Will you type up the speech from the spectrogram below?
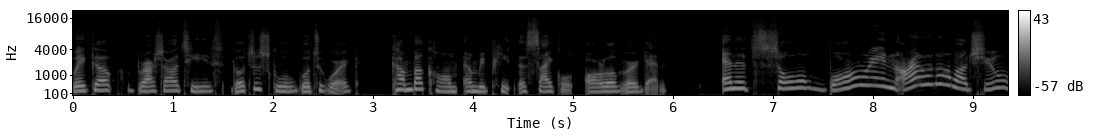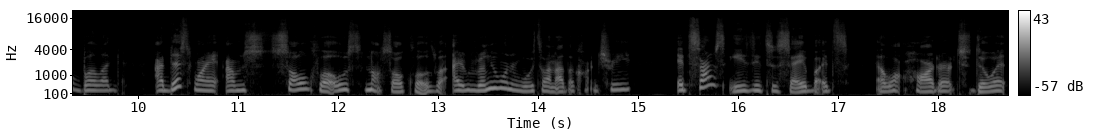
Wake up, brush our teeth, go to school, go to work, come back home, and repeat the cycle all over again. And it's so boring. I don't know about you, but like at this point, I'm so close, not so close, but I really want to move to another country. It sounds easy to say, but it's a lot harder to do it.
